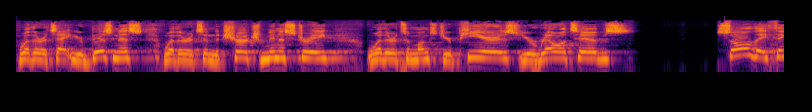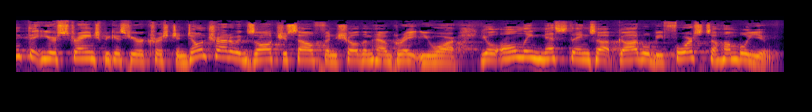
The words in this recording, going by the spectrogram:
Whether it's at your business, whether it's in the church ministry, whether it's amongst your peers, your relatives. So they think that you're strange because you're a Christian. Don't try to exalt yourself and show them how great you are. You'll only mess things up. God will be forced to humble you.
